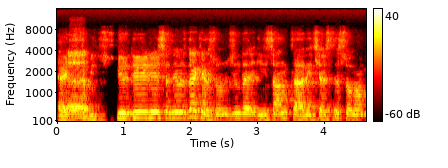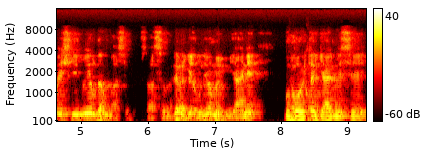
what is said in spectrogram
evet Ee, tabii sürdüğünü sanıyoruz derken sonucunda insanlık tarihi içerisinde son 15-20 yıldan bahsediyoruz aslında değil mi? Evet. Yanılıyor muyum? Yani bu Çok boyuta doğru. gelmesi,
